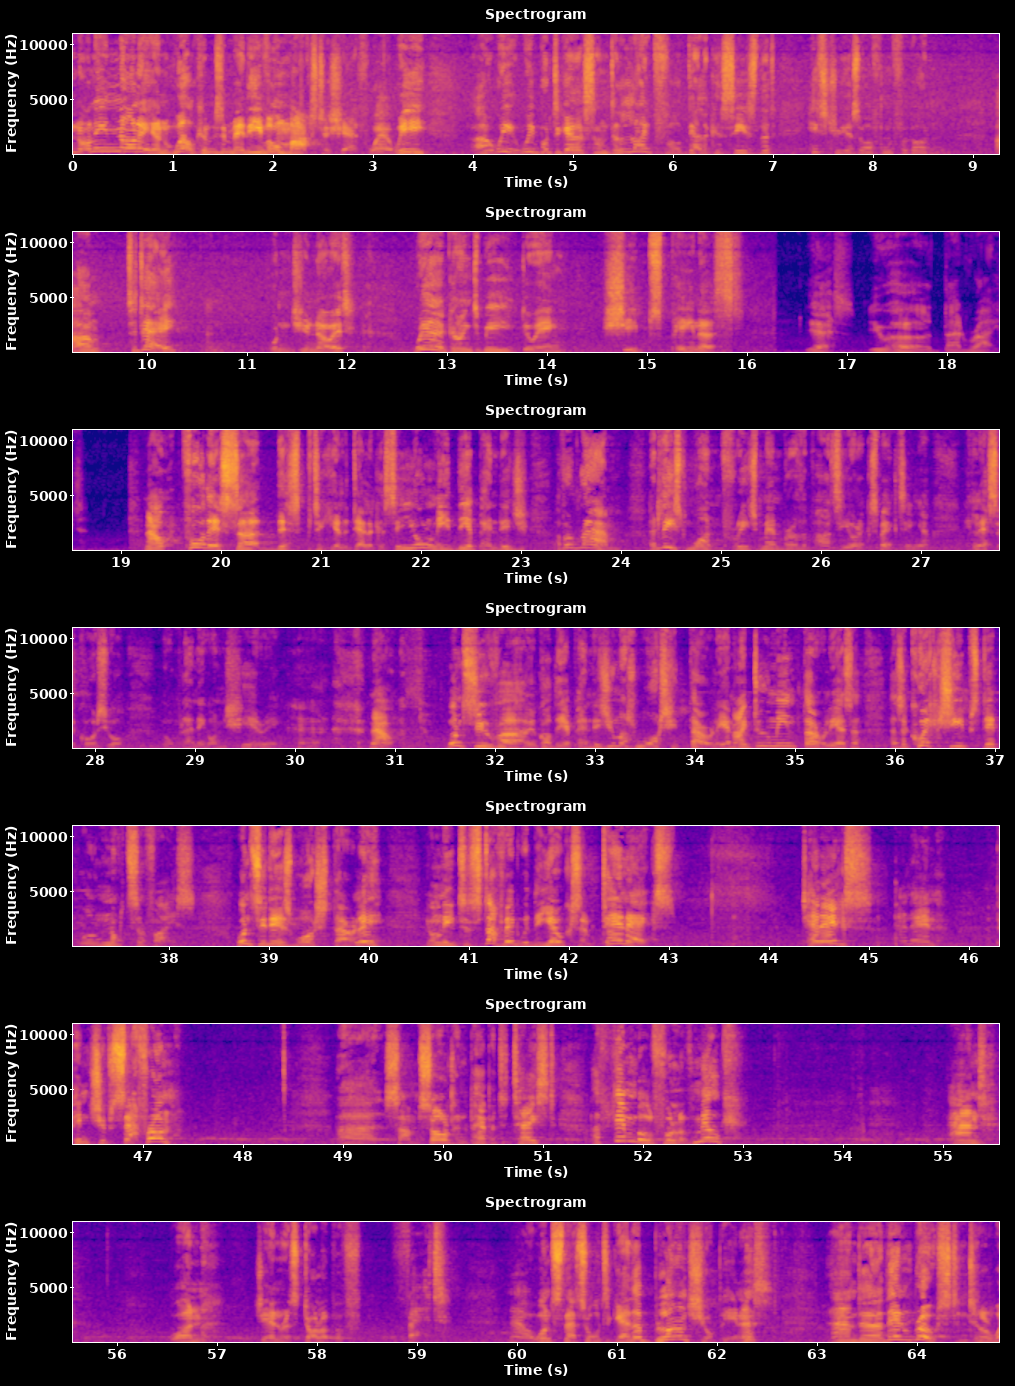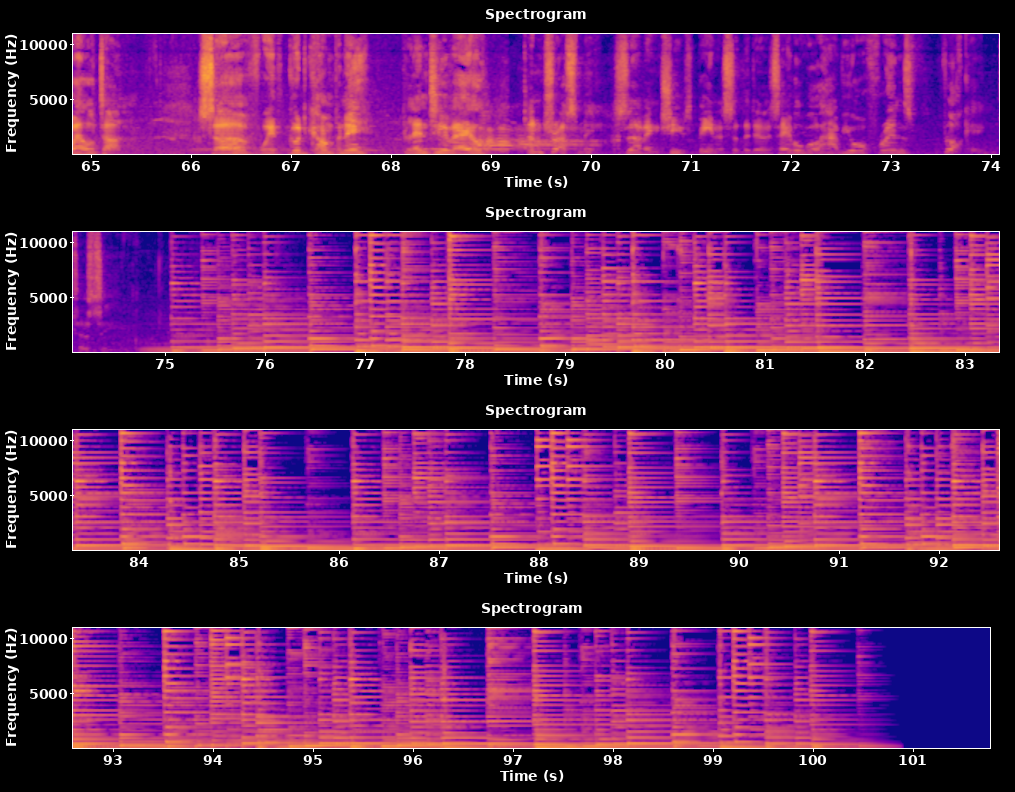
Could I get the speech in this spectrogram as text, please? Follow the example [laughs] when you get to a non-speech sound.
Nonny, nonny, and welcome to Medieval MasterChef, where we, uh, we, we put together some delightful delicacies that history has often forgotten. Um, today, and wouldn't you know it, we're going to be doing sheep's penis. Yes, you heard that right. Now, for this, uh, this particular delicacy, you'll need the appendage of a ram. At least one for each member of the party you're expecting. Uh, unless, of course, you're, you're planning on shearing. [laughs] now, once you've uh, got the appendage, you must wash it thoroughly. And I do mean thoroughly, as a, as a quick sheep's dip will not suffice. Once it is washed thoroughly, you'll need to stuff it with the yolks of 10 eggs. 10 eggs, and then a pinch of saffron, uh, some salt and pepper to taste, a thimbleful of milk, and one generous dollop of fat. Now, once that's all together, blanch your penis, and uh, then roast until well done. Serve with good company, plenty of ale, and trust me, serving sheep's penis at the dinner table will have your friends flocking to see you.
